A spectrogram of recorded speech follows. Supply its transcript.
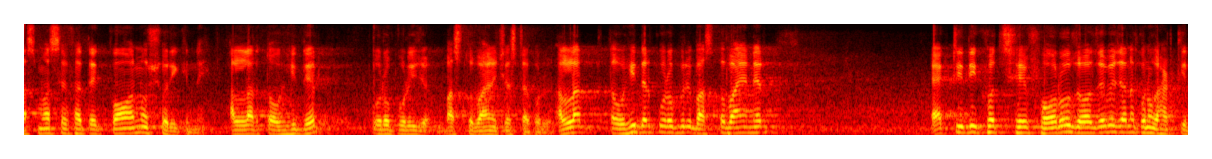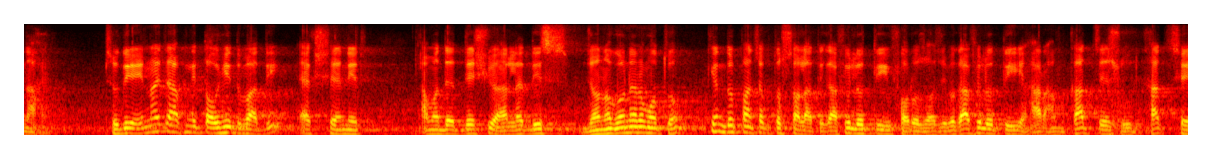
আসমা সেফাতে কোনো শরিক নেই। আল্লাহর তৌহিদের পুরোপুরি বাস্তবায়নের চেষ্টা করবে। আল্লাহ তৌহিদের পুরোপুরি বাস্তবায়নের একটি দিক হচ্ছে ফরজ, অজেবে যেন কোনো ঘাটতি না হয়। শুধু এই নয় যে আপনি তৌহিদবাদী এক শ্রেণির আমাদের দেশীয় আল্লাদিস জনগণের মতো, কিন্তু পাঁচক্ত সালাতে গাফিলতি, ফরজ, অজেবে গাফিলতি, হারাম খাচ্ছে, সুদ খাচ্ছে,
